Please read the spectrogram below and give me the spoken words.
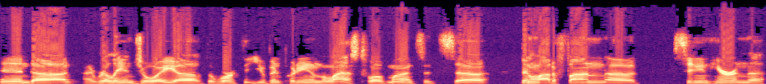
And uh, I really enjoy uh, the work that you've been putting in the last 12 months. It's uh, been a lot of fun uh, sitting here in the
